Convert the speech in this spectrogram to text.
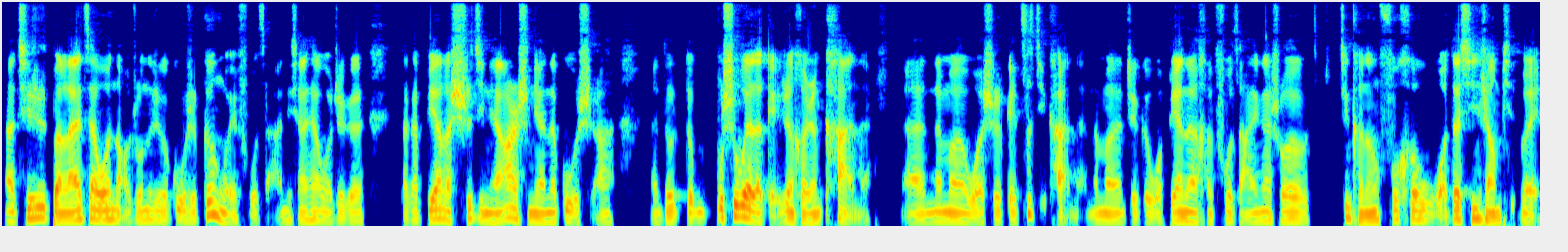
啊，其实本来在我脑中的这个故事更为复杂。你想想，我这个大概编了十几年、二十年的故事啊，呃，都都不是为了给任何人看的。呃，那么我是给自己看的。那么这个我编的很复杂，应该说尽可能符合我的欣赏品味。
